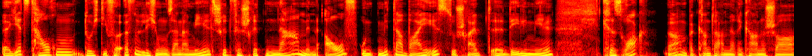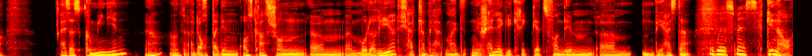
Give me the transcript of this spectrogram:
Äh, jetzt tauchen durch die Veröffentlichung seiner Mails Schritt für Schritt Namen auf und mit dabei ist, so schreibt äh, Daily Mail, Chris Rock, ja, ein bekannter amerikanischer heißt das Comedian, ja, und hat auch bei den Oscars schon ähm, moderiert. Ich glaube, er hat mal eine Schelle gekriegt jetzt von dem, ähm, wie heißt er? Will Smith. Genau.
